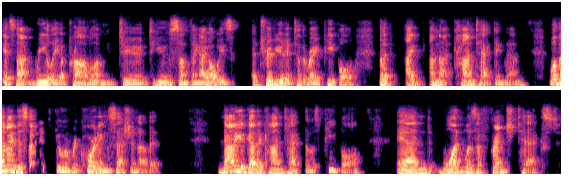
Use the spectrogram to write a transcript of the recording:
it's not really a problem to to use something. I always attribute it to the right people, but I, I'm not contacting them. Well, then I decided to do a recording session of it. Now you got to contact those people. And one was a French text.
